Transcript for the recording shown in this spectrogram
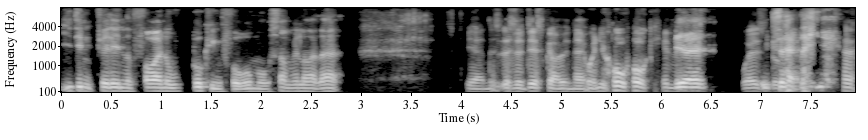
you didn't fill in the final booking form" or something like that. Yeah, there's, there's, a disco in there when you all walk in. Yeah, Where's exactly.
